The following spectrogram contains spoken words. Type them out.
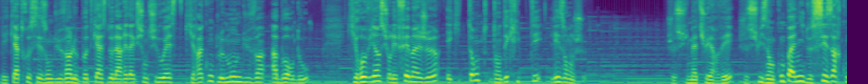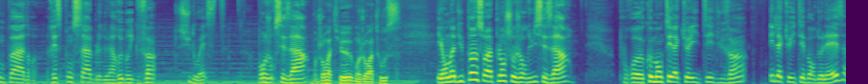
Les 4 saisons du vin, le podcast de la rédaction de Sud-Ouest qui raconte le monde du vin à Bordeaux, qui revient sur les faits majeurs et qui tente d'en décrypter les enjeux. Je suis Mathieu Hervé, je suis en compagnie de César Compadre, responsable de la rubrique vin de Sud-Ouest. Bonjour César. Bonjour Mathieu, bonjour à tous. Et on a du pain sur la planche aujourd'hui César, pour euh, commenter l'actualité du vin et de l'actualité bordelaise.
